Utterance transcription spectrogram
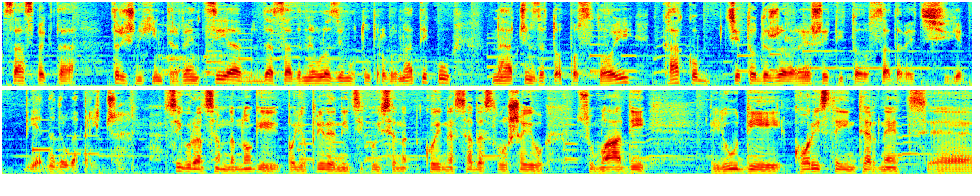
sa aspekta tržišnih intervencija, da sad ne ulazimo u tu problematiku, način za to postoji, kako će to država rešiti, to sada već je jedna druga priča. Siguran sam da mnogi poljoprivrednici koji, se, koji nas sada slušaju su mladi, ljudi koriste internet, e,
